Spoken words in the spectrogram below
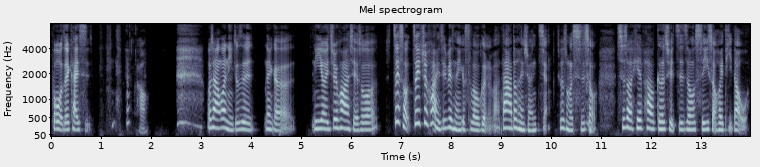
婆婆这开始。好，我想问你，就是那个你有一句话写说，这首这一句话已经变成一个 slogan 了吧？大家都很喜欢讲，就是什么十首十首 hip hop 歌曲之中，十一首会提到我。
